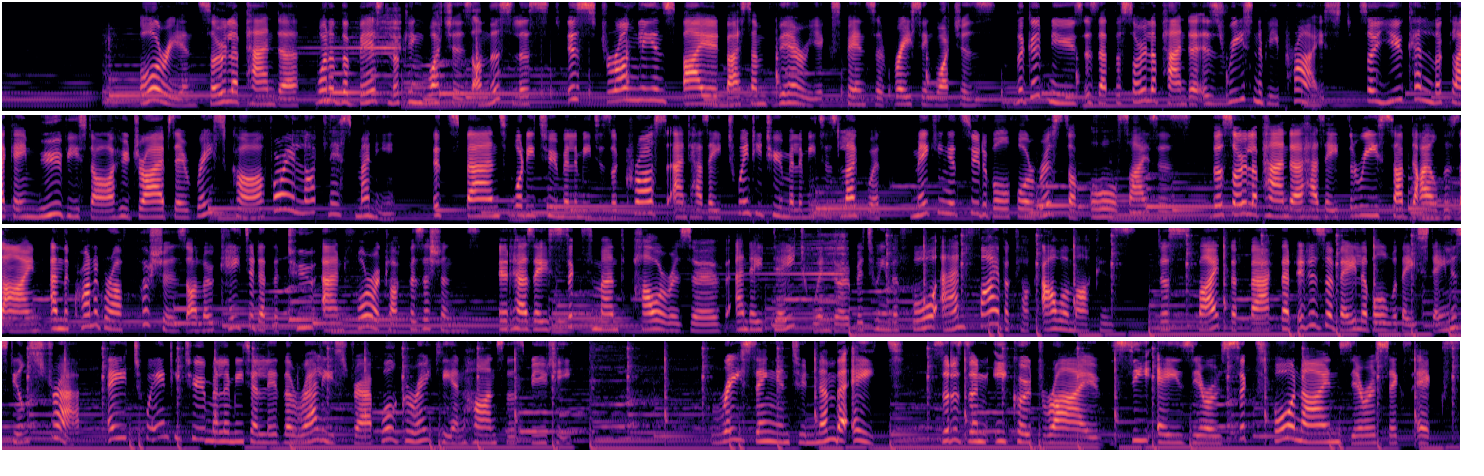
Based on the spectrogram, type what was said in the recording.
Orient Solar Panda, one of the best looking watches on this list, is strongly inspired by some very expensive racing watches. The good news is that the Solar Panda is reasonably priced, so you can look like a movie star who drives a race car for a lot less money. It spans 42mm across and has a 22mm lug width, making it suitable for wrists of all sizes. The Solar Panda has a three sub-dial design, and the chronograph pushers are located at the 2 and 4 o'clock positions. It has a 6-month power reserve and a date window between the 4 and 5 o'clock hour markers. Despite the fact that it is available with a stainless steel strap, a 22mm leather rally strap will greatly enhance this beauty. Racing into number 8 Citizen Eco Drive CA064906X.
